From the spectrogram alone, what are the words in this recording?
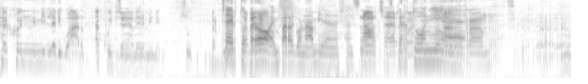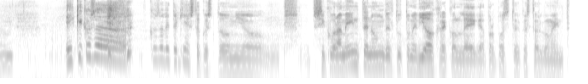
con mille riguardi, a cui bisogna avere mille... Su, per cui, Certo, vabbè, però è ecco. imparagonabile, nel senso... No, certo, Spertoni è è... un'altra... Grazie, eh, ehm, E che cosa, cosa avete chiesto a questo mio sicuramente non del tutto mediocre collega a proposito di questo argomento?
